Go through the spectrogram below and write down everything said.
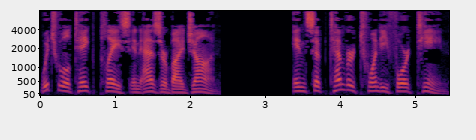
which will take place in Azerbaijan. In September 2014,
